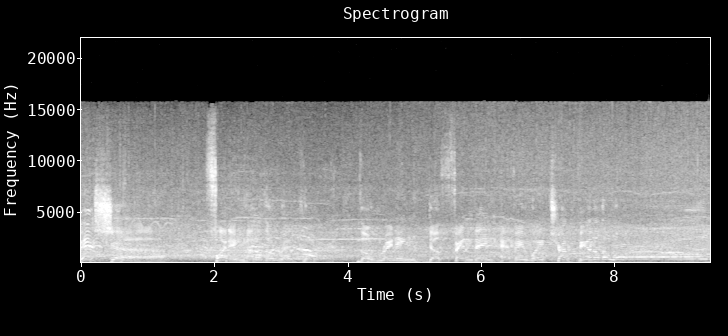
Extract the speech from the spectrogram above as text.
Bishop. Fighting out of the red corner, the reigning, defending heavyweight champion of the world,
